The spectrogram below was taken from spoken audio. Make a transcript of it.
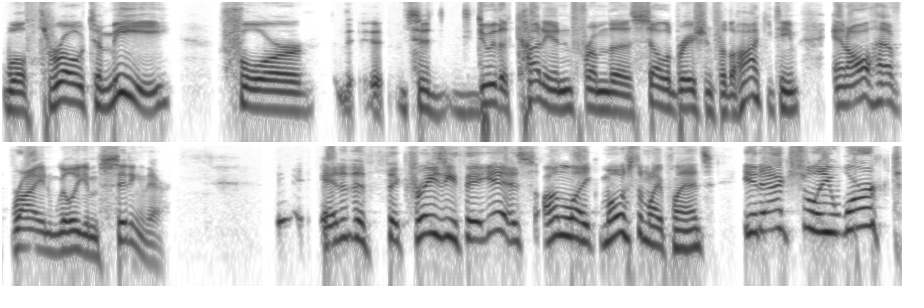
will throw to me for uh, to do the cut in from the celebration for the hockey team, and I'll have Brian Williams sitting there. And the, the crazy thing is, unlike most of my plans, it actually worked.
